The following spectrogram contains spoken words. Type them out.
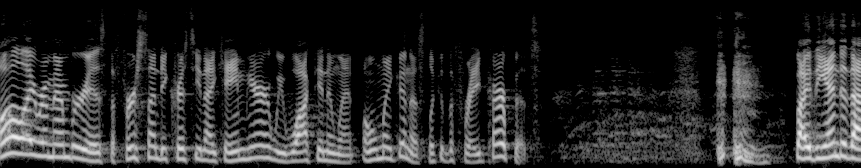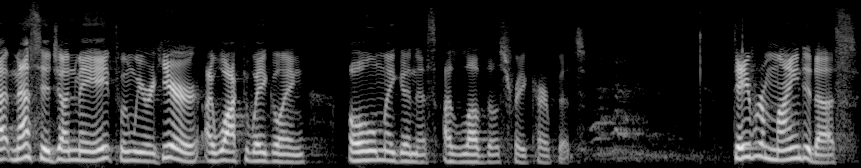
All I remember is the first Sunday Christy and I came here, we walked in and went, oh my goodness, look at the frayed carpets. By the end of that message on May 8th, when we were here, I walked away going, oh my goodness, I love those frayed carpets. Dave reminded us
